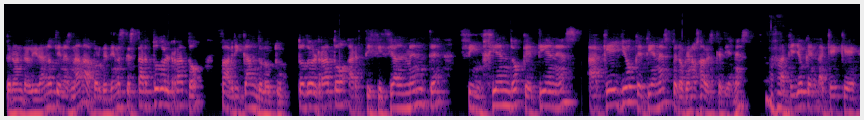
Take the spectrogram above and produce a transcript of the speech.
pero en realidad no tienes nada, porque tienes que estar todo el rato fabricándolo tú, todo el rato artificialmente fingiendo que tienes aquello que tienes, pero que no sabes que tienes, aquello que, que,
